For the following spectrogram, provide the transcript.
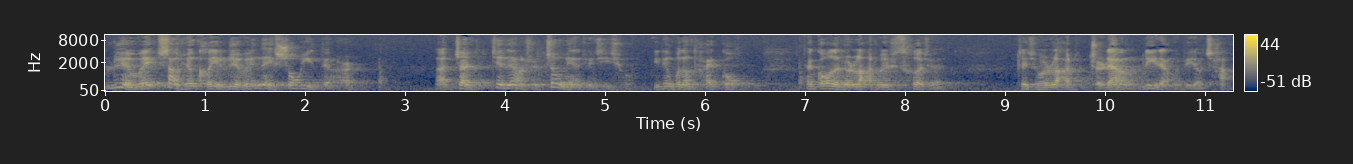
略微上旋可以略微内收一点儿，啊，站尽量是正面去击球，一定不能太高，太高的时候拉出去是侧旋，这球拉质量力量会比较差。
